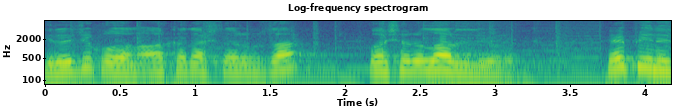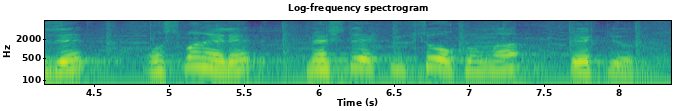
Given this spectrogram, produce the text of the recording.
girecek olan arkadaşlarımıza başarılar diliyorum. Hepinizi Osmaneli Meslek Yüksekokulu'na bekliyoruz.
